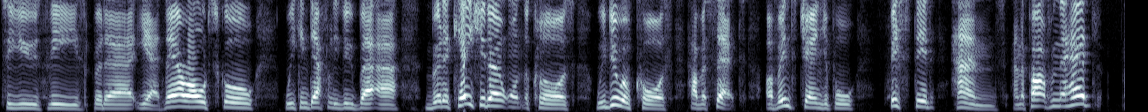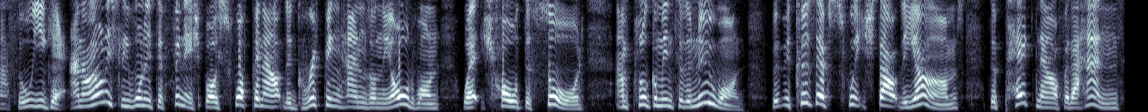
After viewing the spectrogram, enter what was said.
to use these. But uh, yeah, they are old school. We can definitely do better. But in case you don't want the claws, we do, of course, have a set of interchangeable fisted hands. And apart from the head, that's all you get. And I honestly wanted to finish by swapping out the gripping hands on the old one, which hold the sword, and plug them into the new one. But because they've switched out the arms, the peg now for the hands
